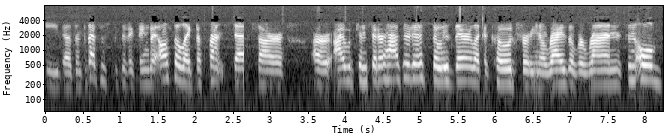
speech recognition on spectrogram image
key doesn't. But that's a specific thing. But also, like the front steps are are I would consider hazardous. So is there like a code for you know rise over run? It's an old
